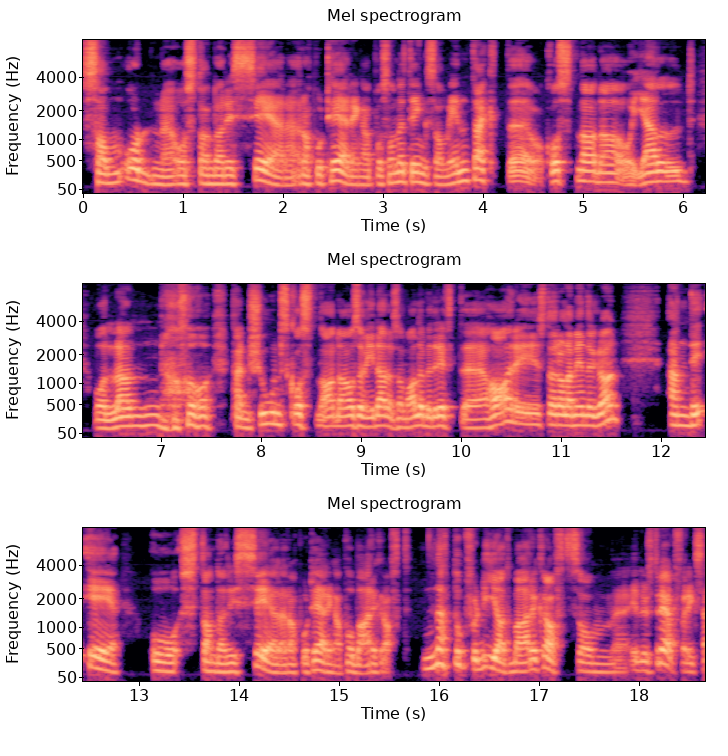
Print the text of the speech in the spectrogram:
samordne og standardisere rapporteringer på sånne ting som inntekter og kostnader og gjeld og lønn og pensjonskostnader osv. som alle bedrifter har i større eller mindre grad, enn det er å standardisere rapporteringa på bærekraft. Nettopp fordi at bærekraft, som illustrert f.eks.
